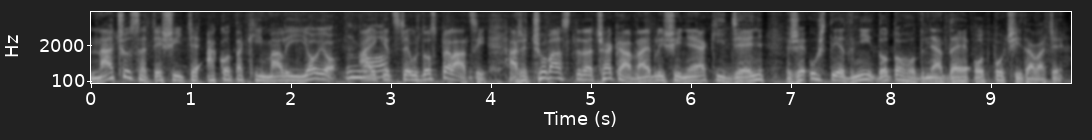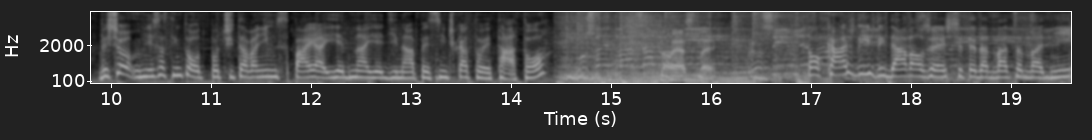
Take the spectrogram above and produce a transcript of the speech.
na čo sa tešíte ako taký malý jojo, No. aj keď ste už dospeláci. A že čo vás teda čaká v najbližší nejaký deň, že už tie dni do toho dňa D odpočítavate. Vieš čo, mne sa s týmto odpočítavaním spája jedna jediná pesnička, to je táto. Už len 22 No jasné. To každý vždy dával, že ešte teda 22 dní,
